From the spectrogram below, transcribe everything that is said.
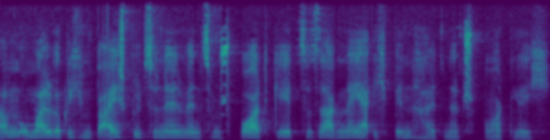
ähm, um mal wirklich ein Beispiel zu nennen, wenn es um Sport geht, zu sagen, naja, ich bin halt nicht sportlich.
